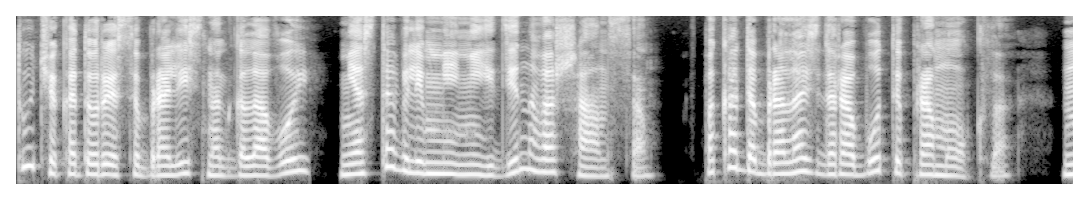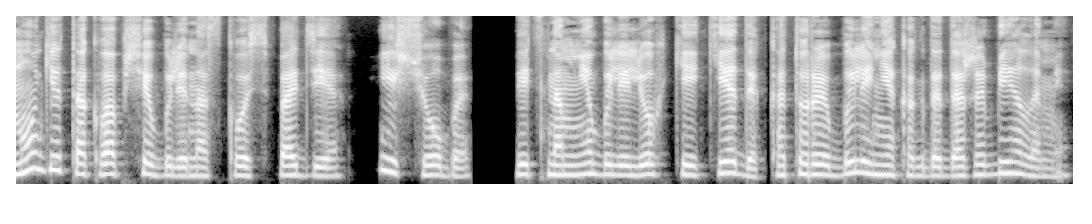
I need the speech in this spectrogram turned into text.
Тучи, которые собрались над головой, не оставили мне ни единого шанса. Пока добралась до работы, промокла. Ноги так вообще были насквозь в воде. Еще бы, ведь на мне были легкие кеды, которые были некогда даже белыми.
